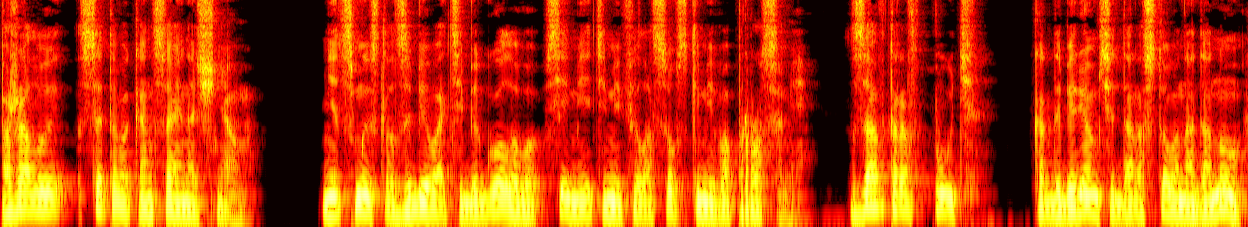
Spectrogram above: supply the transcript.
пожалуй, с этого конца и начнем. Нет смысла забивать себе голову всеми этими философскими вопросами. Завтра в путь. Как доберемся до Ростова-на-Дону,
